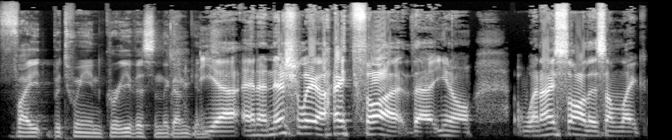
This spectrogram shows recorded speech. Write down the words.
fight between grievous and the gungans yeah, and initially I thought that you know when I saw this, I'm like,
